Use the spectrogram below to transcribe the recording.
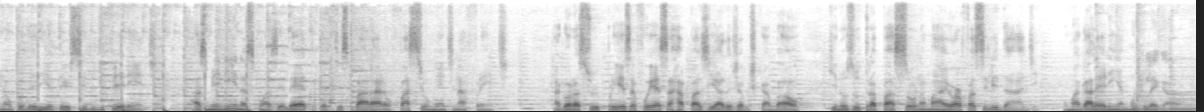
Não poderia ter sido diferente. As meninas com as elétricas dispararam facilmente na frente. Agora a surpresa foi essa rapaziada de Abuticabal que nos ultrapassou na maior facilidade. Uma galerinha muito legal.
